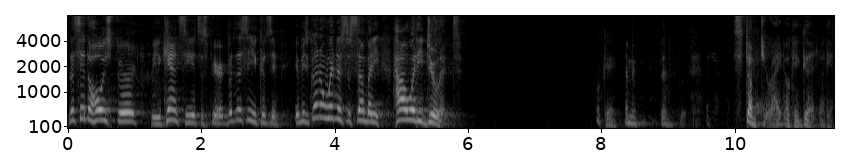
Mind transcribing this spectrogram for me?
let's say the Holy Spirit, well, you can't see it's a spirit, but let's say you could see. If he's going to witness to somebody, how would he do it? Okay, let me, let me stumped you, right? Okay, good. Okay.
